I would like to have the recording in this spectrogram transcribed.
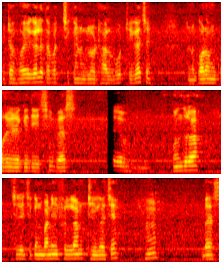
এটা হয়ে গেলে তারপর চিকেনগুলো ঢালবো, ঠিক আছে? মানে গরম করে রেখে দিয়েছি, ব্যাস। বন্ধুরা, চিলি চিকেন বানিয়ে ফেললাম, ঠিক আছে? হুম, ব্যাস,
